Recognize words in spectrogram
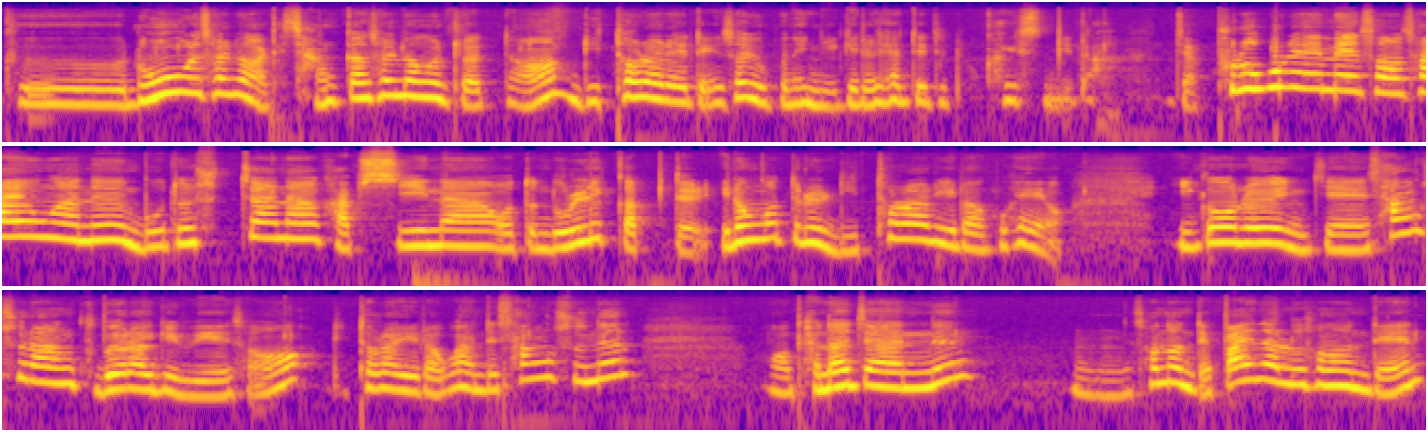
그 롱을 설명할 때 잠깐 설명을 드렸던 리터럴에 대해서 이번엔 얘기를 해드리도록 하겠습니다. 자, 프로그램에서 사용하는 모든 숫자나 값이나 어떤 논리값들 이런 것들을 리터럴이라고 해요. 이거를 이제 상수랑 구별하기 위해서 리터럴이라고 하는데 상수는 어, 변하지 않는 음, 선언된 파이널로 선언된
